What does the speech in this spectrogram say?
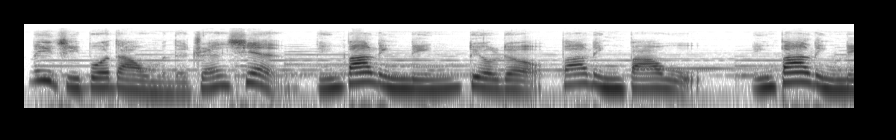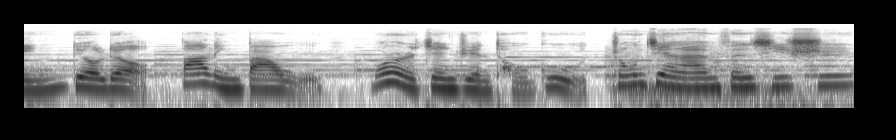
立即拨打我们的专线零八零零六六八零八五。零八零零六六八零八五摩尔证券投顾钟建安分析师，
